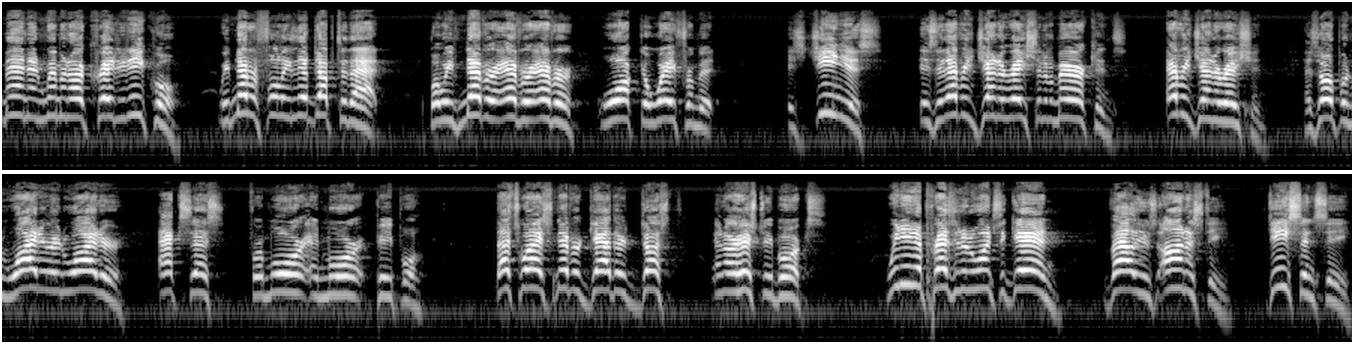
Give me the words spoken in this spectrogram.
men and women are created equal. We've never fully lived up to that, but we've never, ever, ever walked away from it. Its genius is that every generation of Americans, every generation, has opened wider and wider access for more and more people. That's why it's never gathered dust in our history books. We need a president who, once again, values honesty, decency,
